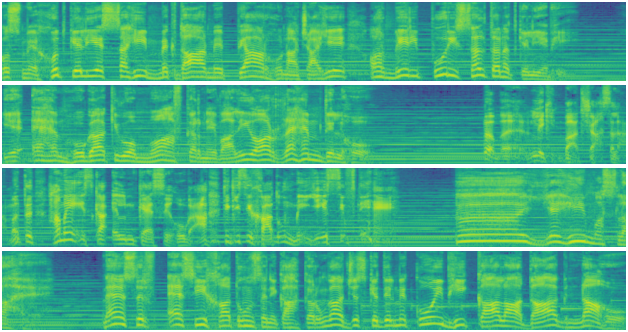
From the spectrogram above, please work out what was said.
उसमें खुद के लिए सही मिकदार में प्यार होना चाहिए और मेरी पूरी सल्तनत के लिए भी। ये अहम होगा कि वो मुआफ करने वाली और रहम दिल हो। लेकिन बादशाह सलामत हमें इसका इल्म कैसे होगा कि किसी खातून में ये सिफतें हैं? यही मसला है। मैं सिर्फ़ ऐसी खातून से निकाह करूँगा जिसके दिल में कोई भी काला दाग ना हो।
